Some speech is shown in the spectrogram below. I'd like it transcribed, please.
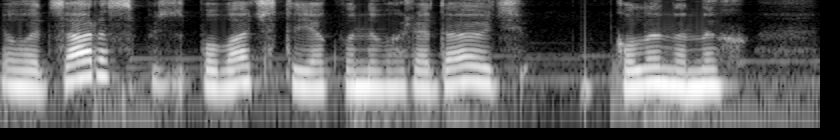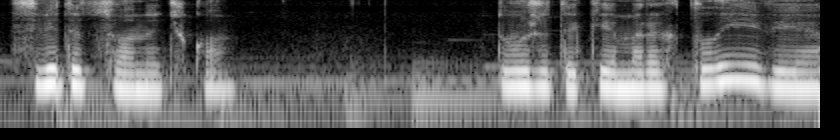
І от зараз побачите, як вони виглядають, коли на них світить сонечко. Дуже такі мерехтливі,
